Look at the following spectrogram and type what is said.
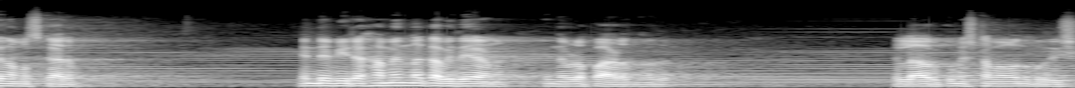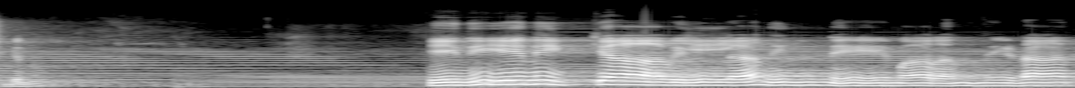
നമസ്കാരം. എന്റെ വിരഹം എന്ന കവിതയാണ് ഇന്നിവിടെ പാടുന്നത്. എല്ലാവർക്കും ഇഷ്ടമാവുമെന്ന് പ്രതീക്ഷിക്കുന്നു. ഇനി എനിക്കാവില്ല നിന്നെ മറന്നിടാൻ.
